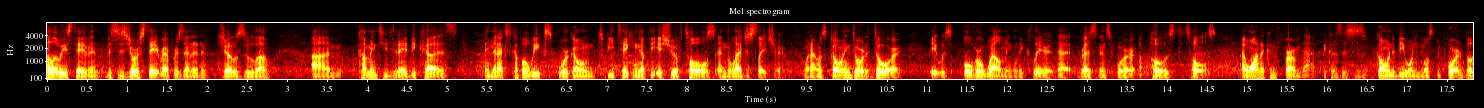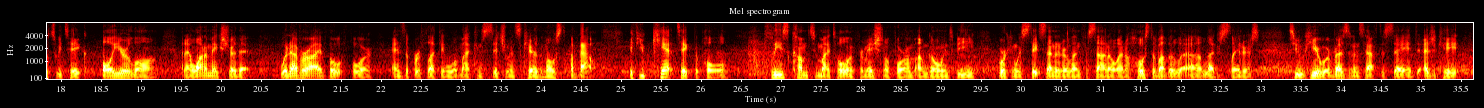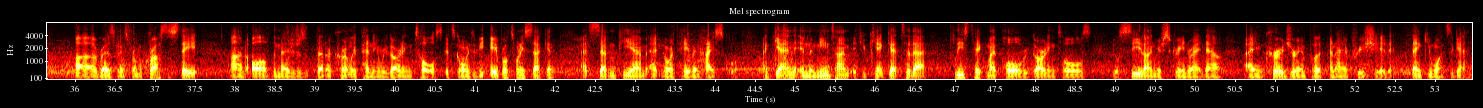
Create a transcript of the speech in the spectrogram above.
Hello, East Haven. This is your state representative, Joe Zullo. I'm coming to you today because in the next couple of weeks, we're going to be taking up the issue of tolls in the legislature. When I was going door to door, it was overwhelmingly clear that residents were opposed to tolls. I want to confirm that because this is going to be one of the most important votes we take all year long, and I want to make sure that whatever I vote for ends up reflecting what my constituents care the most about. If you can't take the poll, please come to my toll informational forum. I'm going to be working with State Senator Len Fasano and a host of other uh, legislators to hear what residents have to say and to educate uh, residents from across the state on all of the measures that are currently pending regarding tolls. It's going to be April 22nd at 7 p.m. at North Haven High School. Again, in the meantime, if you can't get to that, please take my poll regarding tolls. You'll see it on your screen right now. I encourage your input and I appreciate it. Thank you once again.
